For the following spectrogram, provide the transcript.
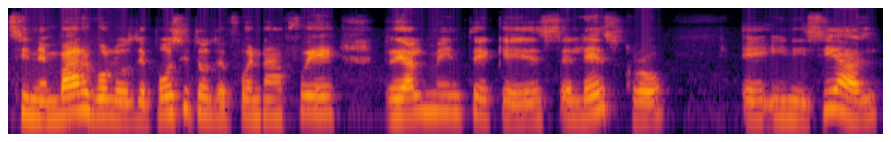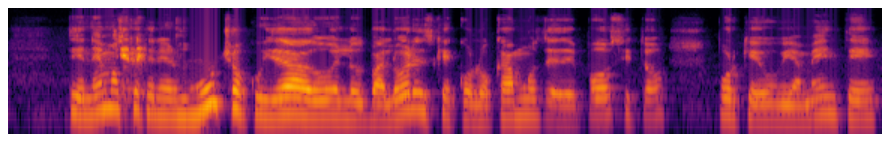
sin embargo, los depósitos de buena fe realmente que es el escrow eh, inicial, tenemos que tener mucho cuidado en los valores que colocamos de depósito, porque obviamente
